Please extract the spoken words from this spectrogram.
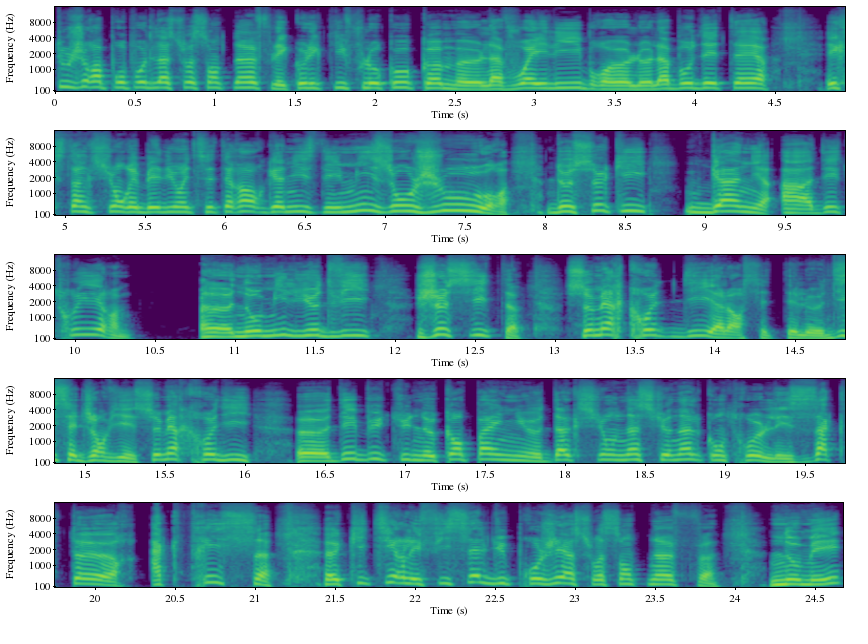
Toujours à propos de l'A69, les collectifs locaux comme euh, La Voie est libre, le Labo des Terres, Extinction, Rébellion, etc. organisent des mises au jour de ceux qui gagnent à détruire euh, nos milieux de vie. Je cite, ce mercredi, alors c'était le 17 janvier, ce mercredi euh, débute une campagne d'action nationale contre les acteurs, actrices euh, qui tirent les ficelles du projet A69, nommé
